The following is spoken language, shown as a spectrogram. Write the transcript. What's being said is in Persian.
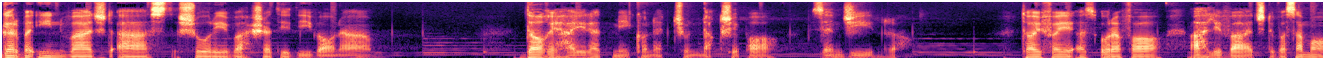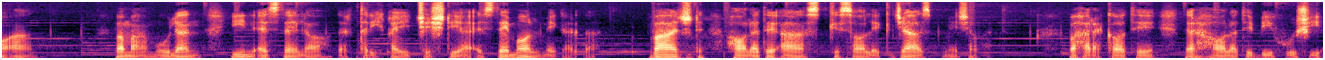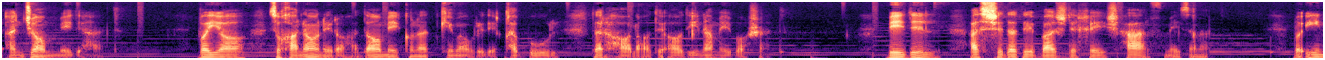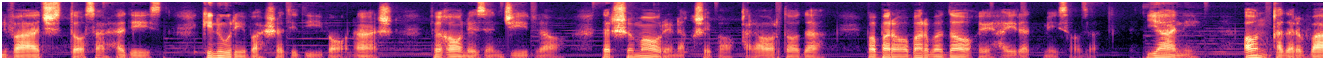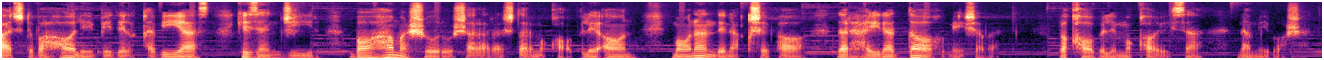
گر به این وجد است شور وحشت دیوانم داغ حیرت می کند چون نقش پا زنجیر را. طایفه از عرفا اهل وجد و سماعند و معمولا این اصطلاح در طریقه چشتیه استعمال می گردد. وجد حالت است که سالک جذب می شود و حرکات در حالت بیهوشی انجام می دهد. و یا سخنان را ادا می کند که مورد قبول در حالات عادی نمی باشد بیدل از شدت وجد خیش حرف می زند و این وجد تا سرحدی است که نور وحشت دیوانش فغان زنجیر را در شمار نقش پا قرار داده و برابر به داغ حیرت می سازد یعنی آنقدر وجد و حال بدل قوی است که زنجیر با همه شور و شررش در مقابل آن مانند نقش پا در حیرت داغ می شود و قابل مقایسه نمی باشد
